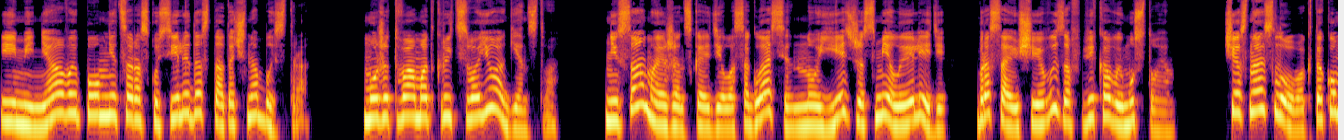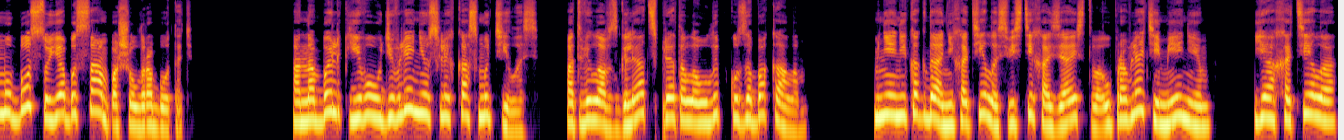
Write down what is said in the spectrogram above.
«И меня, вы, помнится, раскусили достаточно быстро. Может, вам открыть свое агентство? Не самое женское дело, согласен, но есть же смелые леди, бросающие вызов вековым устоям. Честное слово, к такому боссу я бы сам пошел работать». Аннабель, к его удивлению, слегка смутилась, отвела взгляд, спрятала улыбку за бокалом. Мне никогда не хотелось вести хозяйство, управлять имением. Я хотела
